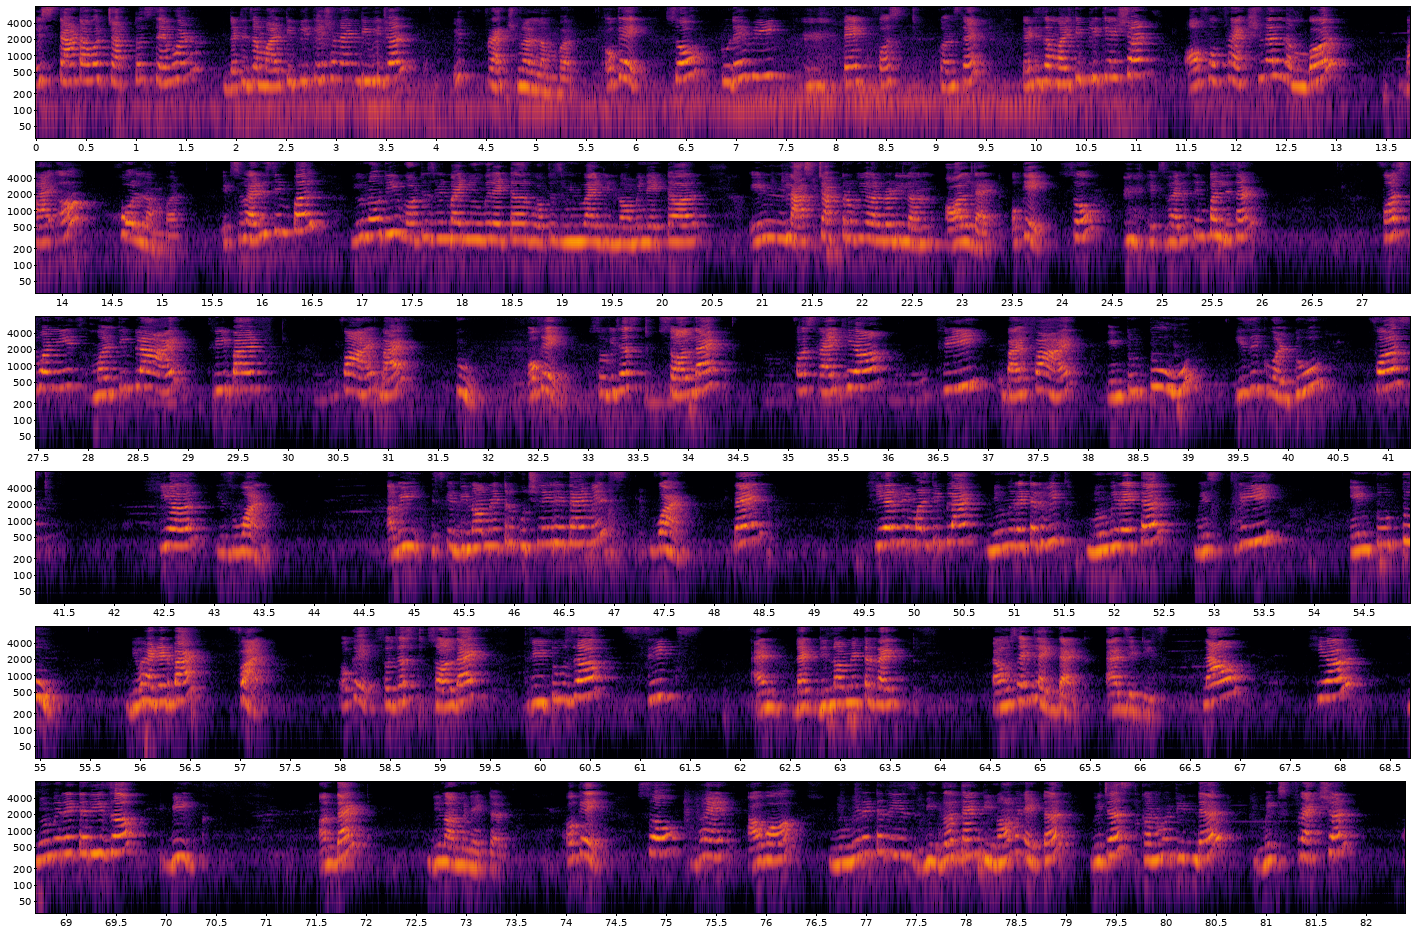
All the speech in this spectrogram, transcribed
we start our chapter 7 that is a multiplication and division with fractional number. Okay, so today we take first concept that is a multiplication of a fractional number by a whole number. It's very simple. You know the what is meant by numerator, what is meant by denominator. In last chapter we already learned all that. Okay, so it's very simple. Listen. First one is multiply 3 by 5 by 2. Okay. So we just solve that. First write here 3 by 5 into 2 is equal to first here is 1. अभी इसके denominator कुछ नहीं रहता है means one then here we multiply numerator with numerator means 3 into 2 divided by 5 okay so just solve that 3 2 is 6 and that denominator right downside like that as it is. Now here numerator is a big on that denominator. Okay. So when our numerator is bigger than denominator we just convert in the mixed fraction.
